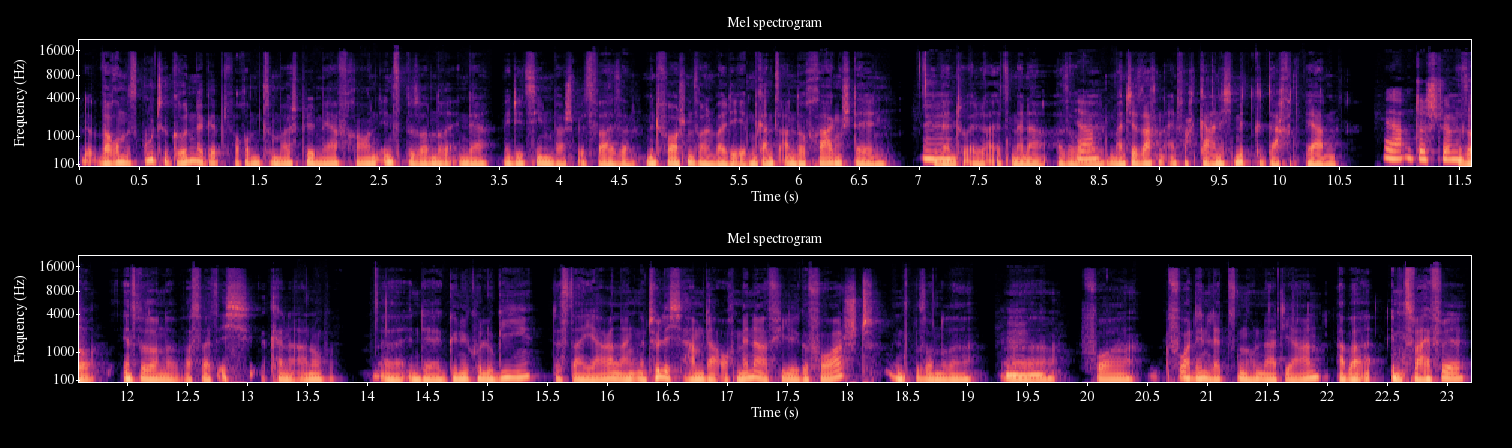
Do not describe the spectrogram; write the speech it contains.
warum es gute Gründe gibt, warum zum Beispiel mehr Frauen, insbesondere in der Medizin beispielsweise, mitforschen sollen, weil die eben ganz andere Fragen stellen, Mhm. eventuell als Männer. Also Ja. weil manche Sachen einfach gar nicht mitgedacht werden. Ja, das stimmt. Also insbesondere, was weiß ich, keine Ahnung, äh, in der Gynäkologie, dass da jahrelang, natürlich haben da auch Männer viel geforscht, insbesondere äh, Mhm. vor, vor den letzten 100 Jahren, aber im Zweifel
